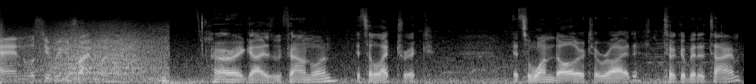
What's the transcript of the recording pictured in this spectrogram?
and we'll see if we can find one. All right, guys, we found one. It's electric. It's one dollar to ride. Took a bit of time.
